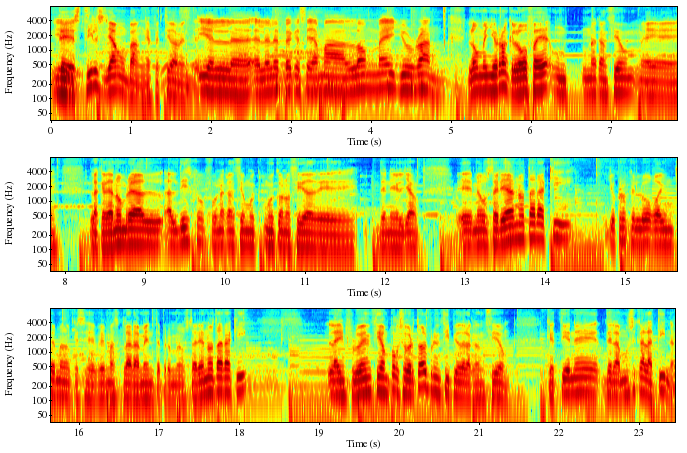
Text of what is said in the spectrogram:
Y De el- Stills Young Band, efectivamente. Y el, eh, el LP que se llama Long May You Run. Long May You Run, que luego fue un- una canción, eh, la que da nombre al, al disco, fue una canción muy, muy conocida de, de Neil Young. Eh, me gustaría notar aquí, yo creo que luego hay un tema en el que se ve más claramente, pero me gustaría notar aquí la influencia un poco, sobre todo al principio de la canción, que tiene de la música latina.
